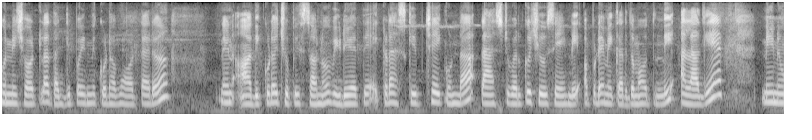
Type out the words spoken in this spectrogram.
కొన్ని చోట్ల తగ్గిపోయింది కూడా వాటర్ నేను అది కూడా చూపిస్తాను. వీడియో అయితే ఎక్కడ స్కిప్ చేయకుండా లాస్ట్ వరకు చూసేయండి. అప్పుడే మీకు అర్థమవుతుంది. అలాగే నేను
